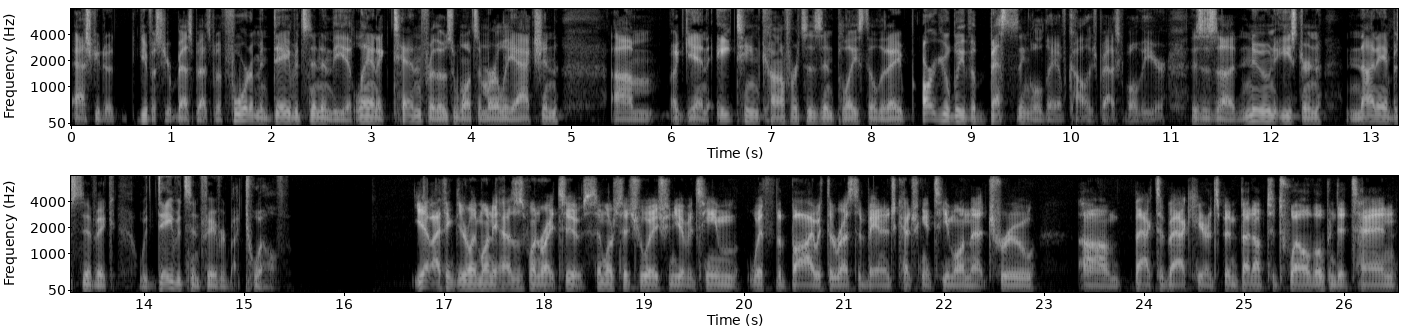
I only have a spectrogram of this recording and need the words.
ask you to give us your best bets. But Fordham and Davidson in the Atlantic 10 for those who want some early action. Um, again, 18 conferences in play still today. Arguably the best single day of college basketball of the year. This is uh, noon Eastern, 9 a.m. Pacific, with Davidson favored by 12. Yeah, I think the early money has this one right too. Similar situation. You have a team with the bye with the rest advantage, catching a team on that true back to back here. It's been bet up to 12, opened at 10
